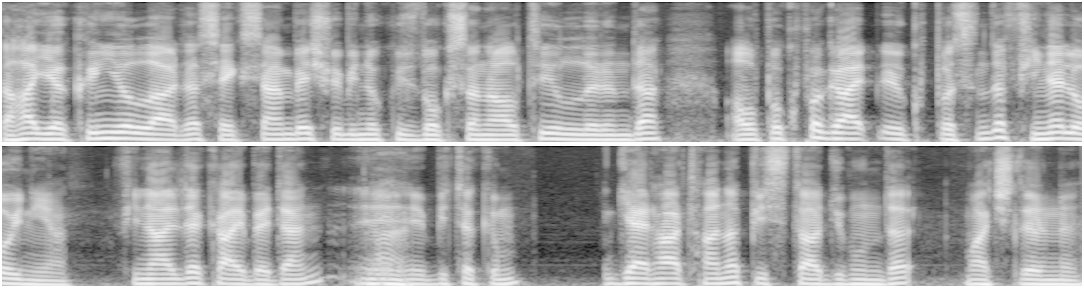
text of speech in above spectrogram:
daha yakın yıllarda 85 ve 1996 yıllarında Avrupa Kupa Galipleri Kupası'nda final oynayan, finalde kaybeden e, bir takım. Gerhard Hanapi Stadyumunda maçlarını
